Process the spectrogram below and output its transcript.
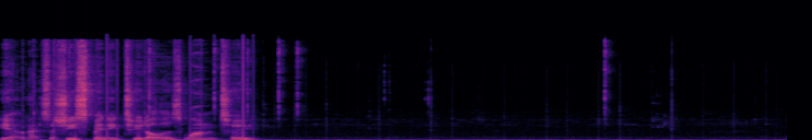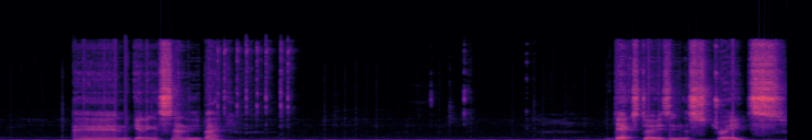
Yeah. Okay. So she's spending two dollars. One two. getting his sanity back. Dexter is in the streets.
